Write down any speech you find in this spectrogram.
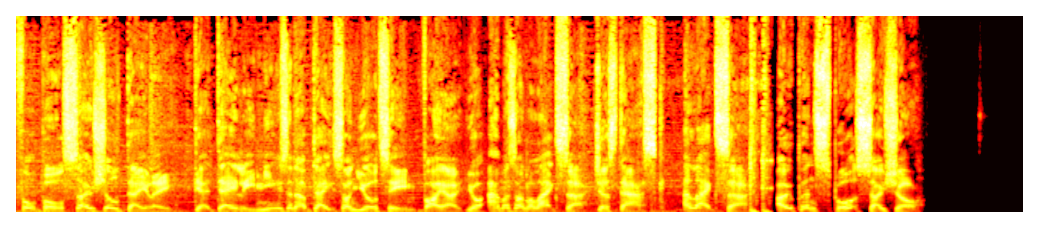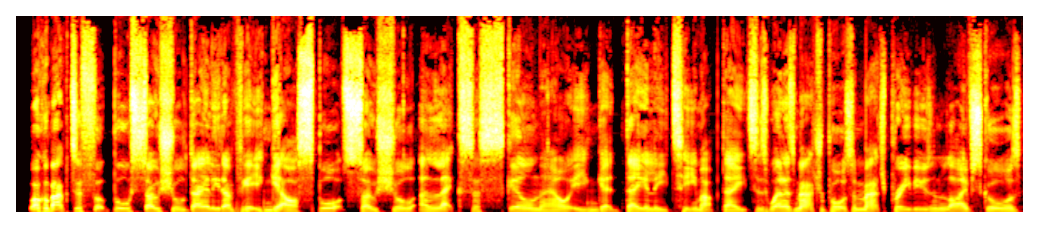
Football Social Daily. Get daily news and updates on your team via your Amazon Alexa. Just ask Alexa, open Sports Social. Welcome back to Football Social Daily. Don't forget you can get our Sports Social Alexa skill now. You can get daily team updates as well as match reports and match previews and live scores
